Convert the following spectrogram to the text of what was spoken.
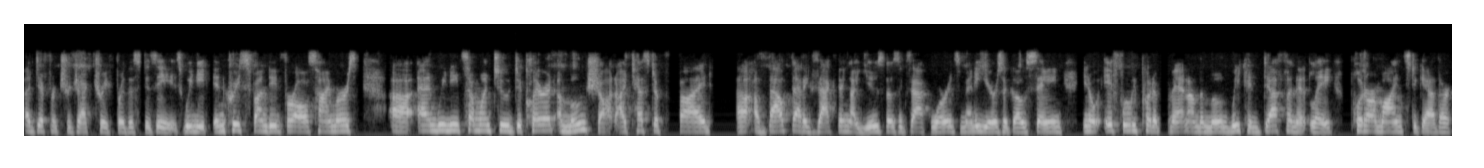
a different trajectory for this disease. We need increased funding for Alzheimer's, uh, and we need someone to declare it a moonshot. I testified uh, about that exact thing. I used those exact words many years ago, saying, you know, if we put a man on the moon, we can definitely put our minds together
